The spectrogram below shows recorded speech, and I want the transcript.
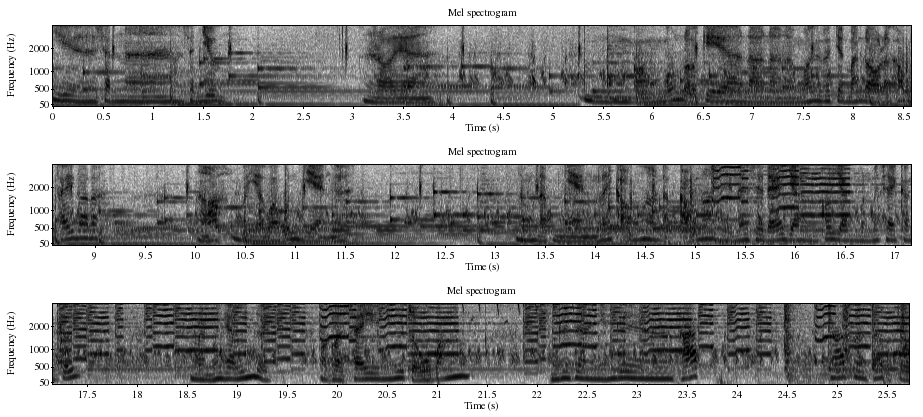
với xanh xanh dương rồi còn bốn đội kia là, là, là, là trên bản đồ là không thấy nó đó. Đó bây giờ qua quýnh vàng rồi đập vàng lấy cổng đập cổng đó thì nó sẽ để dân có dân mình mới xây căn cứ. Mình mới ra lính được. Hoặc là xây những cái trụ bắn những cái những cái ờ, tháp. Tháp là tháp trụ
